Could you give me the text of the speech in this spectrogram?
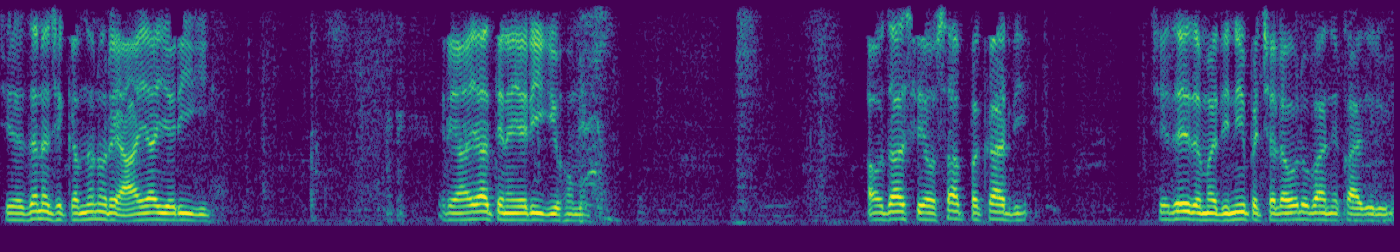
چې دنه چې کمندونو رعایا یریږي رعایات نه یریږي هم او دا سی او صاحب پکار دي چې دی د مدینې په چلولو باندې قادر وي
